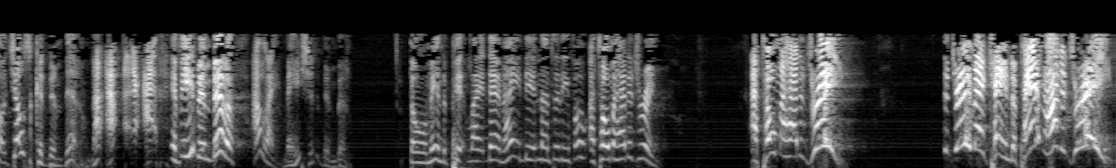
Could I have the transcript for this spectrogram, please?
Cause Joseph could have been better. I, I, I, if he'd been better, I was like, man, he should have been better. Throw him in the pit like that and I ain't did nothing to these folks. I told him I had a dream. I told him I had a dream. The dream ain't came to pass. I had a dream.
